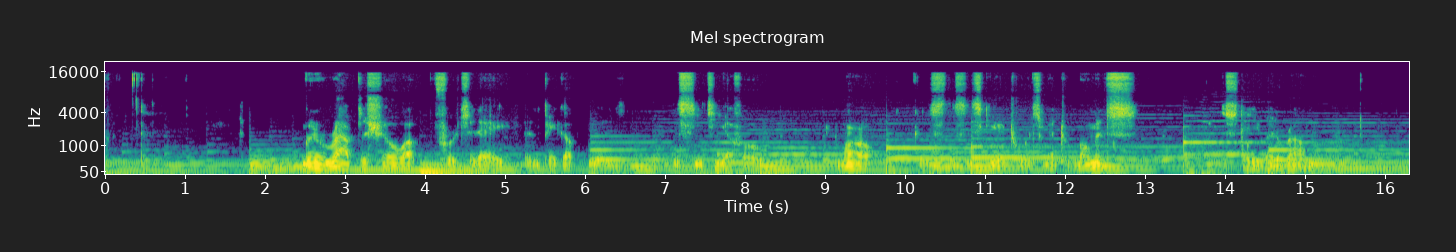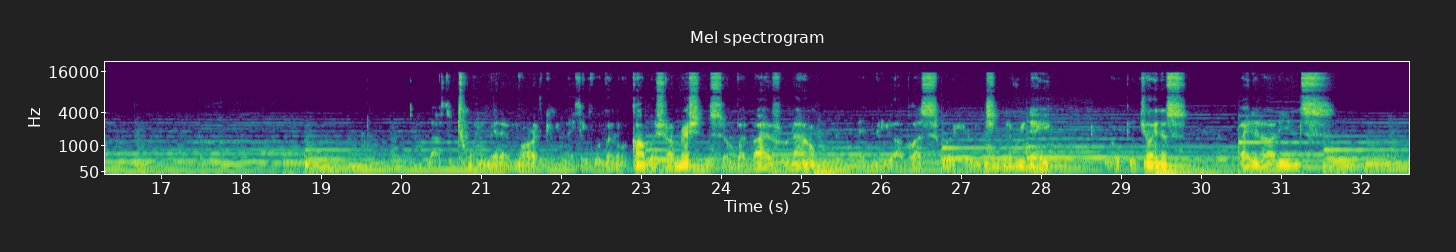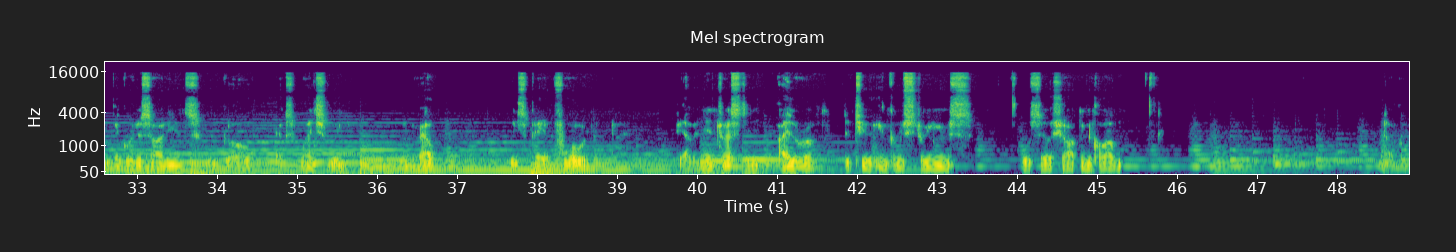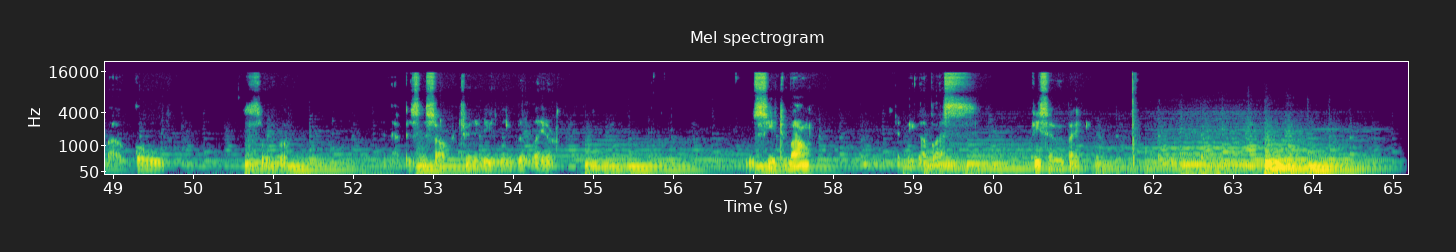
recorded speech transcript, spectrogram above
I'm gonna wrap the show up for today and pick up with the CTFO tomorrow because this is geared towards mental moments to stay right around about the 20 minute mark, and I think we're going to accomplish our mission. So, bye bye for now, and may God bless. We're here each and every day. Hope you'll join us. Invited audience, ubiquitous audience, we grow exponentially with your help. Please pay it forward. If you have an interest in either of the two income streams, wholesale shopping club. Talk about gold, silver, and that business opportunity a little bit later. We'll see you tomorrow, and may God bless. Peace, everybody.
